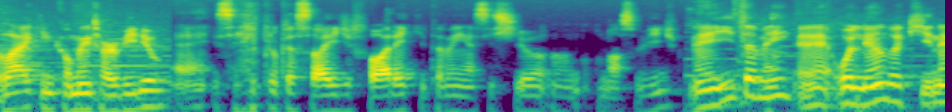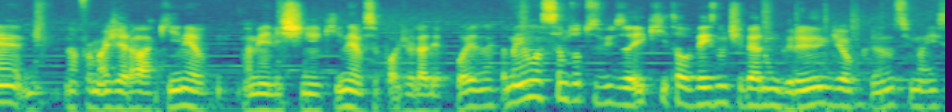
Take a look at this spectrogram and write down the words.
liking, comment our video. É, isso aí pro pessoal aí de fora aí que também assistiu o, nosso vídeo. É, e também, é, olhando aqui, né, na forma geral aqui, né, na minha listinha aqui, né, você pode olhar depois, né. Também lançamos outros vídeos aí que talvez não tiveram um grande alcance, mas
